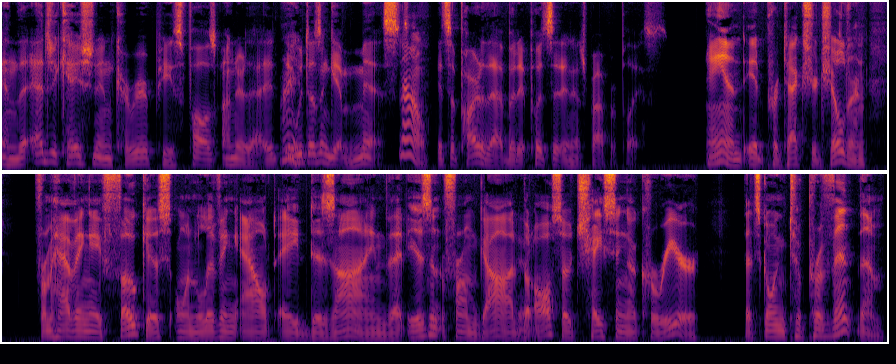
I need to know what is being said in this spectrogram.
And the education and career piece falls under that. It, right. it doesn't get missed. No. It's a part of that, but it puts it in its proper place and it protects your children from having a focus on living out a design that isn't from God, yeah. but also chasing a career that's going to prevent them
